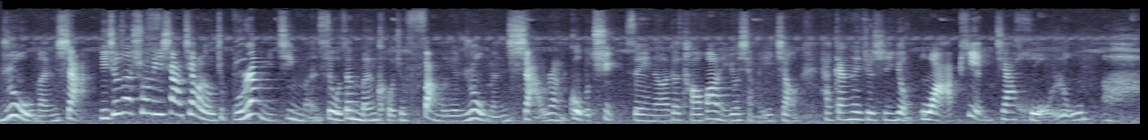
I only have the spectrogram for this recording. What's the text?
入门煞，你就算顺利下轿了，我就不让你进门，所以我在门口就放了一个入门煞，我让你过不去。所以呢，这桃花女就想了一招，她干脆就是用瓦片加火炉啊。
